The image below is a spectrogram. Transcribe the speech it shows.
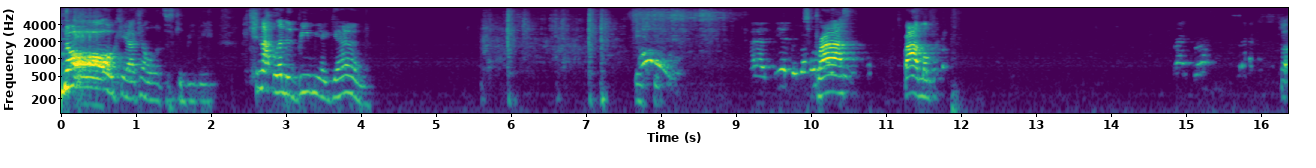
No. Okay, I can't let this kid beat me. Cannot let it beat me again. Thank you. Surprise. Surprise, motherfucker. Uh,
